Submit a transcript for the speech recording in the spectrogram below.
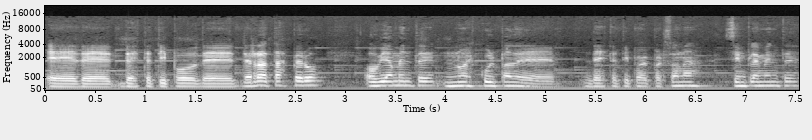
eh, de, este tipo de, ratas, pero obviamente no es culpa de, de este tipo de personas, simplemente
